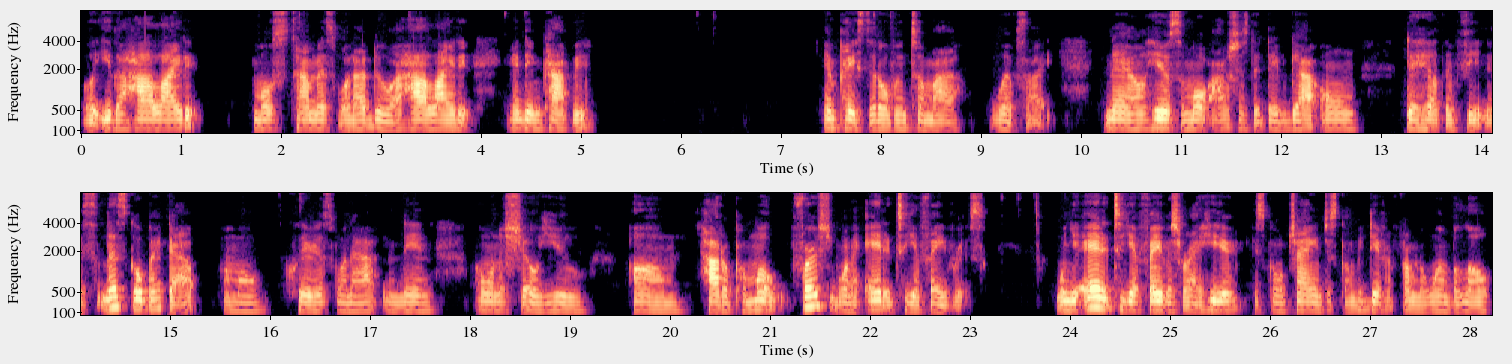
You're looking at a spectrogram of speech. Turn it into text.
or either highlight it. Most of the time that's what I do. I highlight it and then copy and paste it over into my website. Now here's some more options that they've got on the health and fitness. Let's go back out. I'm going to clear this one out and then I want to show you um, how to promote. First you want to add it to your favorites. When you add it to your favorites right here, it's going to change. It's going to be different from the one below.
